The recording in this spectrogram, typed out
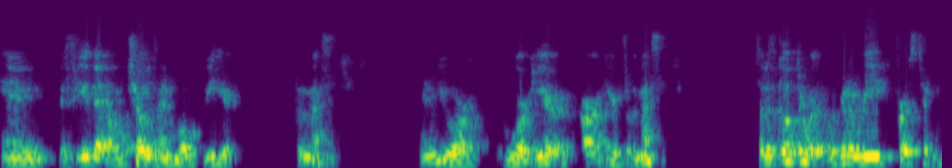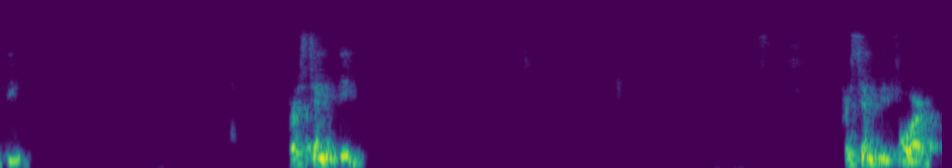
and the few that are chosen will be here for the message. And you are who are here are here for the message. So let's go through it. We're going to read First Timothy. First Timothy. First Timothy 4.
